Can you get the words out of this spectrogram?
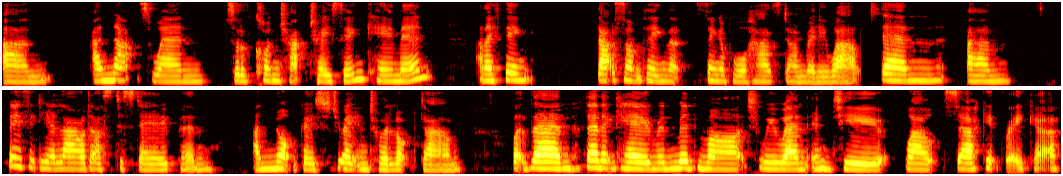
Um, and that's when sort of contract tracing came in. And I think that's something that Singapore has done really well. Then, um, basically allowed us to stay open and not go straight into a lockdown but then then it came in mid-march we went into well circuit breaker.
